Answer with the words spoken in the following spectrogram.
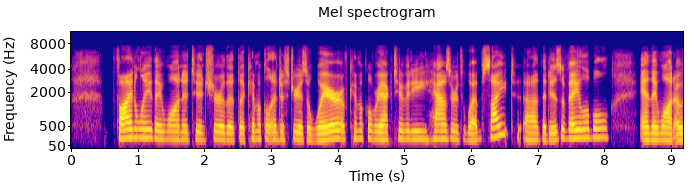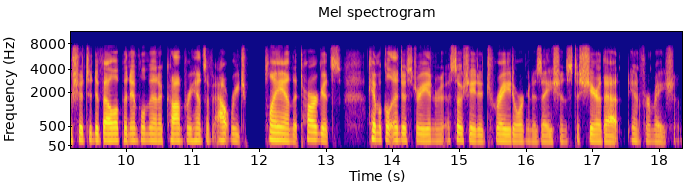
Finally, they wanted to ensure that the chemical industry is aware of chemical reactivity hazards website uh, that is available, and they want OSHA to develop and implement a comprehensive outreach plan that targets chemical industry and associated trade organizations to share that information.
